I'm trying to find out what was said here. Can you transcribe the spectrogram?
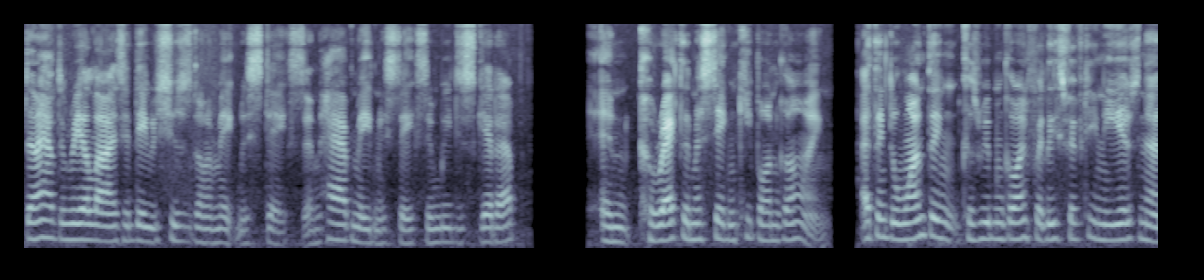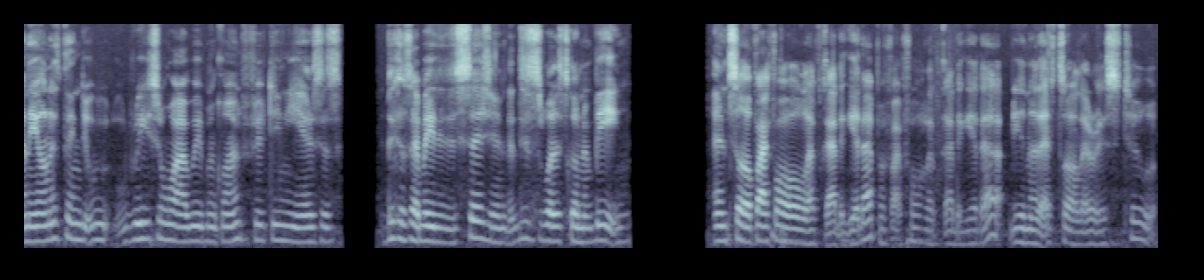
then I have to realize that David Shoes is going to make mistakes and have made mistakes, and we just get up and correct the mistake and keep on going. I think the one thing, because we've been going for at least 15 years now, and the only thing, the reason why we've been going for 15 years is because I made a decision that this is what it's going to be. And so if I fall, I've got to get up. If I fall, I've got to get up. You know, that's all there is to it.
